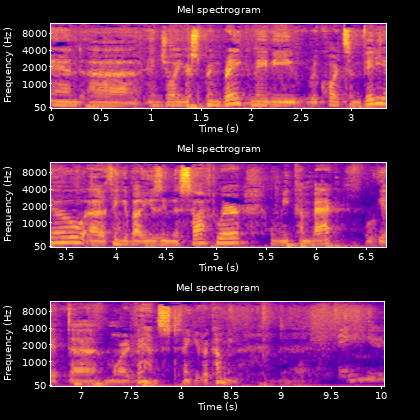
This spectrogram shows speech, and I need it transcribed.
and uh, enjoy your spring break. Maybe record some video. Uh, think about using the software. When we come back, we'll get uh, more advanced. Thank you for coming. Thank you.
